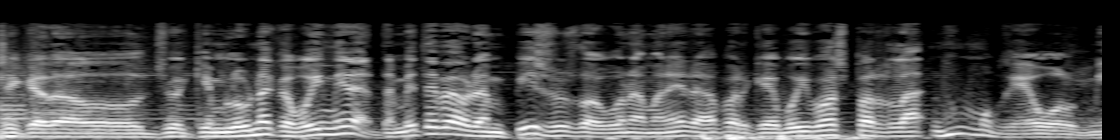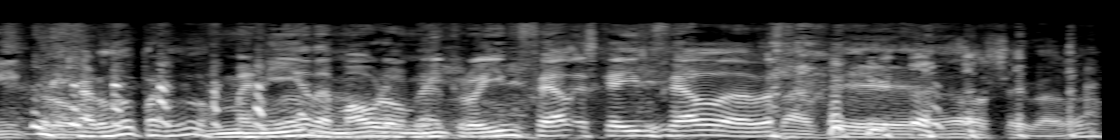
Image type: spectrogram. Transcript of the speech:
música del Joaquim Luna, que avui, mira, també té a veure amb pisos, d'alguna manera, perquè avui vols parlar... No mogueu el micro. Perdó, perdó. Mania de moure el micro. Infel, és que Infel... eh, Va fer la seva, no?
